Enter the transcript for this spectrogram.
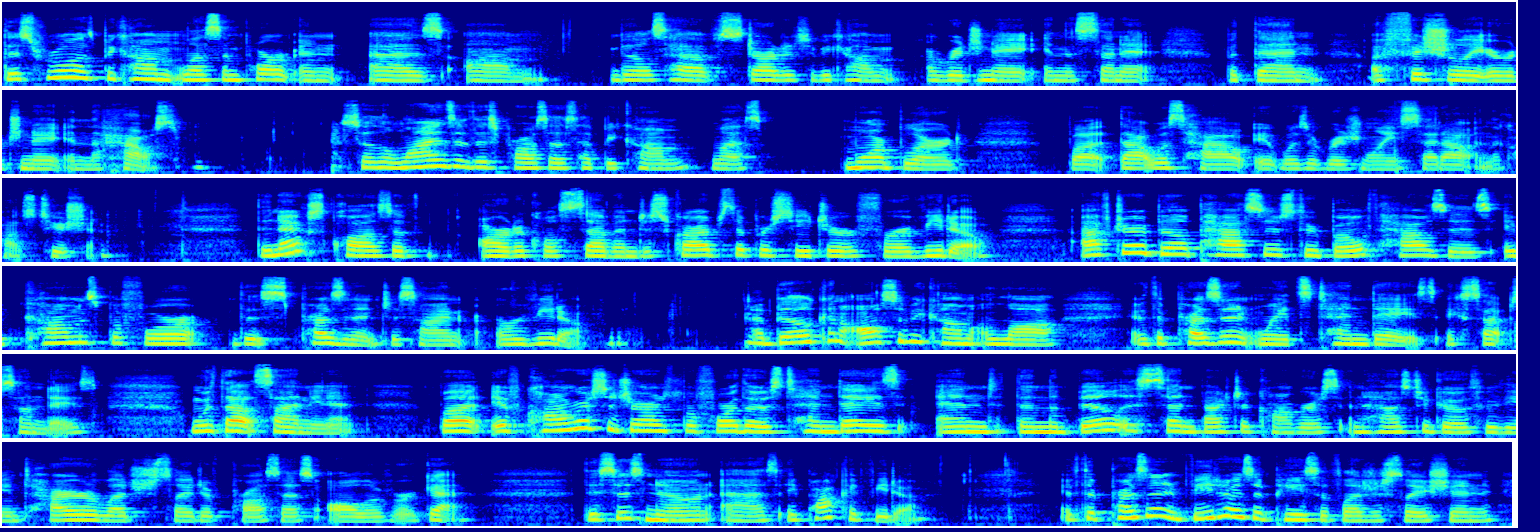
this rule has become less important as um, bills have started to become originate in the Senate, but then officially originate in the House. So the lines of this process have become less more blurred, but that was how it was originally set out in the Constitution. The next clause of Article 7 describes the procedure for a veto. After a bill passes through both houses, it comes before this president to sign or veto. A bill can also become a law if the president waits 10 days, except Sundays, without signing it. But if Congress adjourns before those 10 days end, then the bill is sent back to Congress and has to go through the entire legislative process all over again. This is known as a pocket veto. If the president vetoes a piece of legislation,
